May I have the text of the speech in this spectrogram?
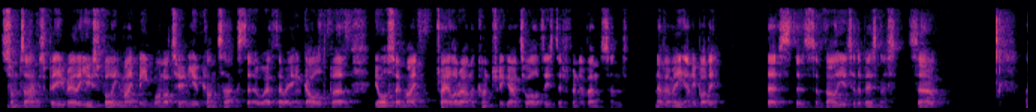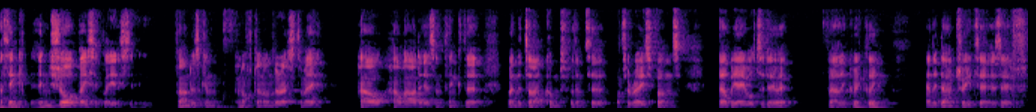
sometimes be really useful. You might meet one or two new contacts that are worth their weight in gold but you also might trail around the country going to all of these different events and never meet anybody that's that's of value to the business. So i think in short basically it's founders can can often underestimate how how hard it is and think that when the time comes for them to to raise funds, they'll be able to do it fairly quickly, and they don't treat it as if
